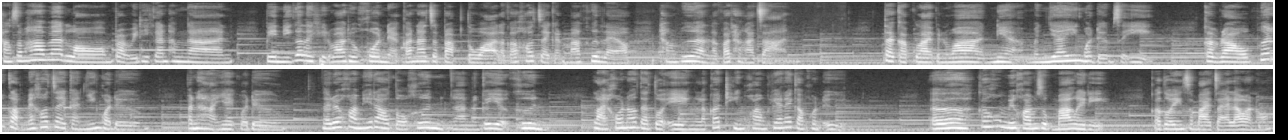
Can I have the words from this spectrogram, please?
ทั้งสภาพแวดล้อม ปรับวิธีการทำงาน ปีนี้ก็เลยคิดว่าทุกคนเนี่ยก็น่าจะปรับตัวแล้วก็เข้าใจกันมากขึ้นแล้ว ทั้งเพื่อนแล้วก็ทั้งอาจารย์ แต่กลับกลายเป็นว่าเนี่ยมันแย่ยิ่งกว่าเดิมซะอีก กับเราเพื่อนกลับไม่เข้าใจกันยิ่งกว่าเดิม ปัญหาใหญ่กว่าเดิม และด้วยความที่เราโตขึ้นงานมันก็เยอะขึ้น หลายคนเอาแต่ตัวเองแล้วก็ทิ้งความเครียดให้กับคนอื่น เออ ก็คงมีความสุขมากเลยดิ ก็ตัวเองสบายใจแล้วอะเนาะ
